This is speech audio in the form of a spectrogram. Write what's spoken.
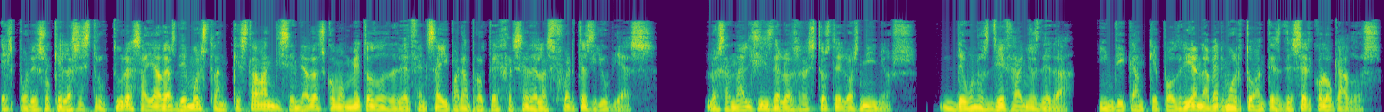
Es por eso que las estructuras halladas demuestran que estaban diseñadas como método de defensa y para protegerse de las fuertes lluvias. Los análisis de los restos de los niños, de unos 10 años de edad, indican que podrían haber muerto antes de ser colocados,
